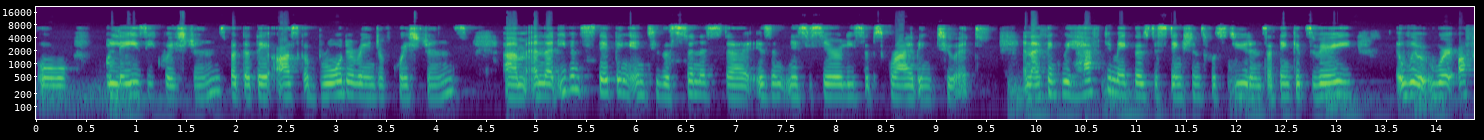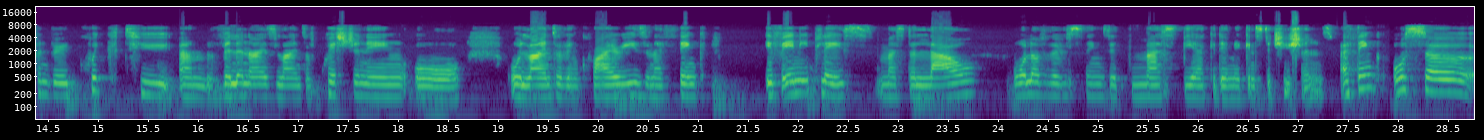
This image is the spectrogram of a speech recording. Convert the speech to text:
or, or lazy questions but that they ask a broader range of questions um, and that even stepping into the sinister isn't necessarily subscribing to it and i think we have to make those distinctions for students. I think it's very we're, we're often very quick to um, villainize lines of questioning or or lines of inquiries, and I think if any place must allow all of those things, it must be academic institutions. I think also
